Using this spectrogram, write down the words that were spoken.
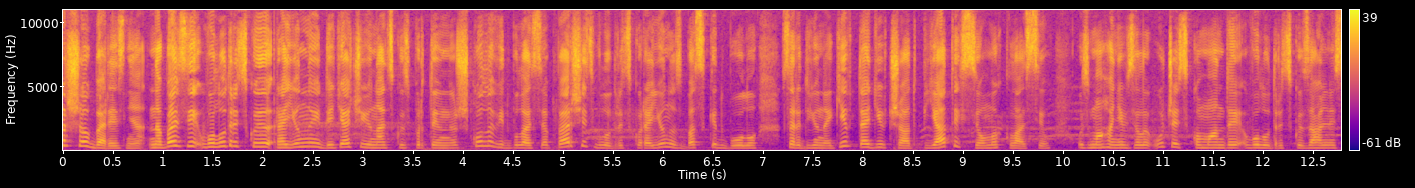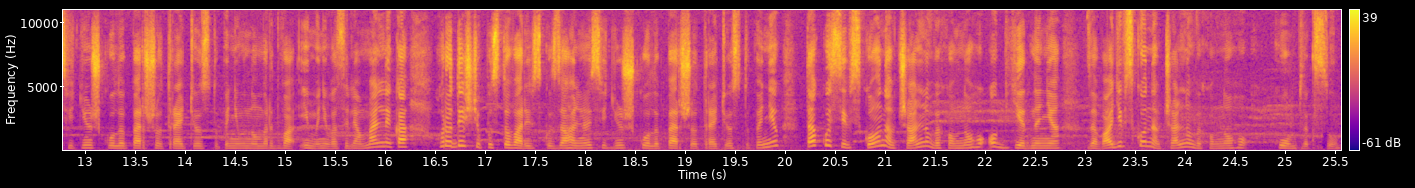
1 березня на базі Володрицької районної дитячо-юнацької спортивної школи відбулася першість Володрицького району з баскетболу серед юнаків та дівчат 5-7 класів. У змаганні взяли участь команди Володрицької загальноосвітньої школи 1-3 ступенів номер 2 імені Василя Мельника, Городище Пустоварівської загальноосвітньої школи 1-3 ступенів та Косівського навчально-виховного об'єднання Завадівського навчально-виховного комплексу.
